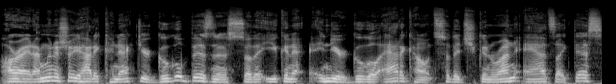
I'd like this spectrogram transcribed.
All right, I'm going to show you how to connect your Google business so that you can into your Google ad account so that you can run ads like this.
